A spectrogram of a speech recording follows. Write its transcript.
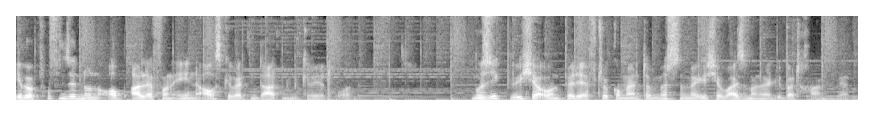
Überprüfen Sie nun, ob alle von Ihnen ausgewählten Daten migriert wurden. Musik, Bücher und PDF-Dokumente müssen möglicherweise manuell übertragen werden.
